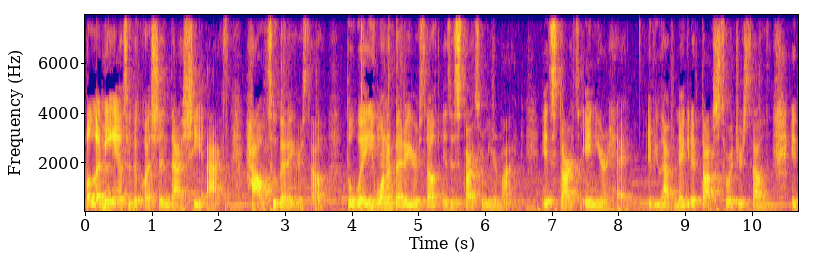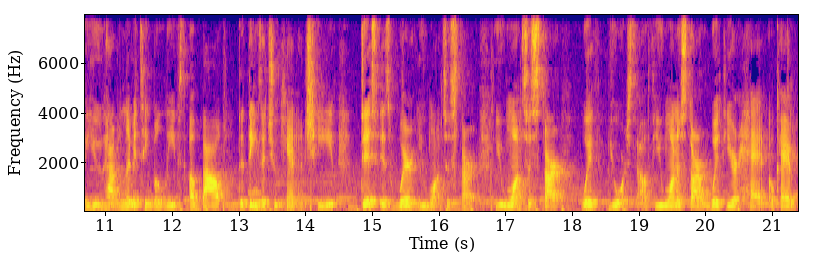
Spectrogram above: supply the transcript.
But let me answer the question that she asked. How to better yourself. The way you want to better yourself is it starts from your mind. It starts in your head if you have negative thoughts towards yourself, if you have limiting beliefs about the things that you can't achieve, this is where you want to start. You want to start with yourself. You want to start with your head, okay?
